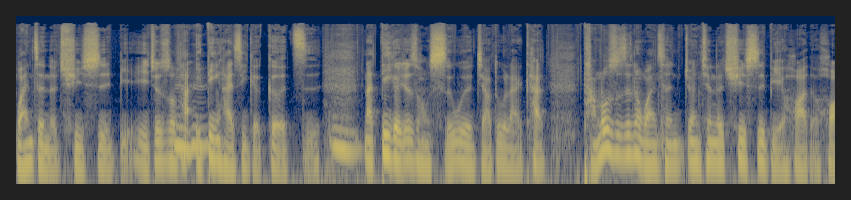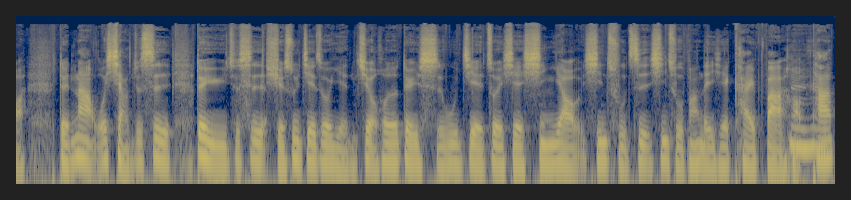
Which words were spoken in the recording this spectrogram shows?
完整的去识别。也就是说，它一定还是一个各自。嗯。那第一个就是从实物的角度来看，倘若是真的完成完全的去识别化的话，对，那我想就是对于就是学术界做研究，或者对于实物界做一些。新药、新处置、新处方的一些开发，哈，它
